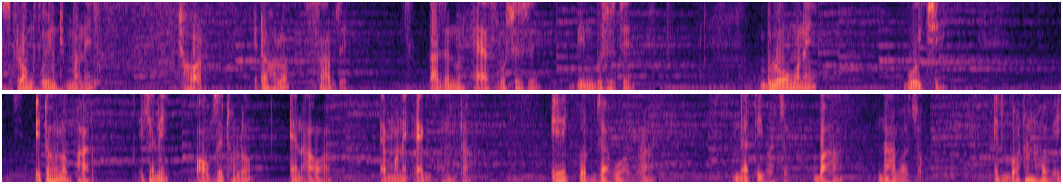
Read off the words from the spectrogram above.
স্ট্রং উইন্ড মানে ঝড়, এটা হলো সাবজেক্ট। তার জন্য হ্যাজ বসেছে, বিন বসেছে, ব্লো মানে বইছে। এটা হলো ভার্ব। এখানে অবজেক্ট হলো অ্যান আওয়ার মানে এক ঘণ্টা। এরপর যাব আমরা নেতিবাচক বা নাবাচক। এর গঠন হবে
